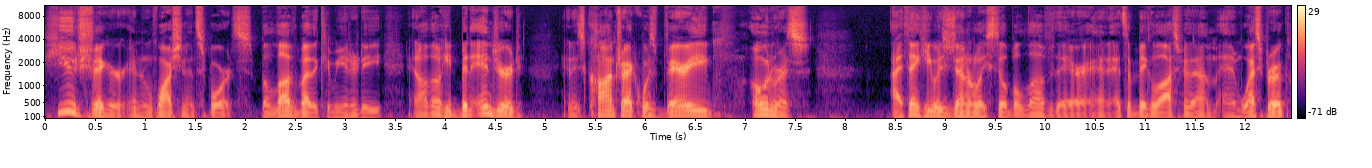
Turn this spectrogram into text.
huge figure in Washington sports, beloved by the community. And although he'd been injured and his contract was very onerous, I think he was generally still beloved there, and it's a big loss for them. And Westbrook,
